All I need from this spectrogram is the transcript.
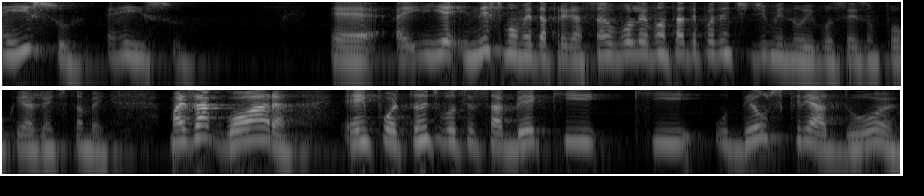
é isso? É isso. É, e, nesse momento da pregação eu vou levantar, depois a gente diminui vocês um pouco e a gente também. Mas agora é importante você saber que, que o Deus Criador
